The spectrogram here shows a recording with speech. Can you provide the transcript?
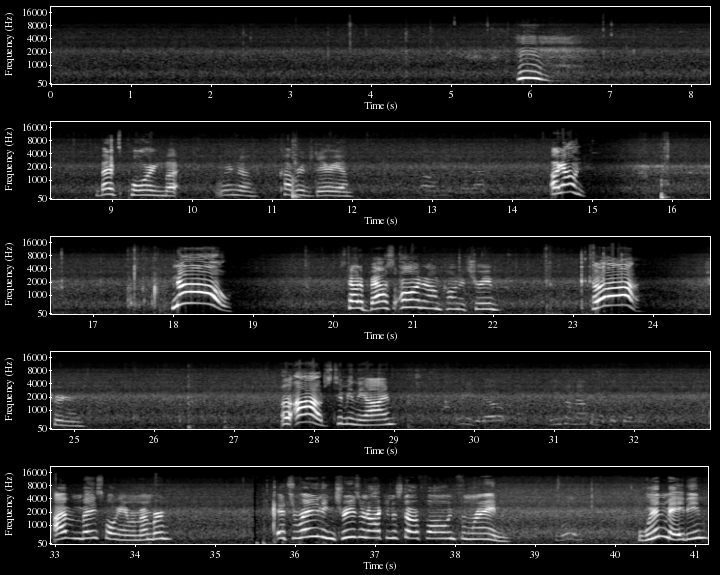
Hmm. I bet it's pouring, but we're in a covered area. Oh, got one. No! Just got a bass on and I'm caught a tree. Ah! Triggering. Oh, ow! Just hit me in the eye. I have a baseball game, remember? It's raining. Trees are not going to start falling from rain. Wind, maybe.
